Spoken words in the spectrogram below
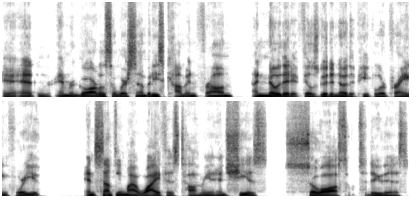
And, and regardless of where somebody's coming from, I know that it feels good to know that people are praying for you. And something my wife has taught me, and she is so awesome to do this,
